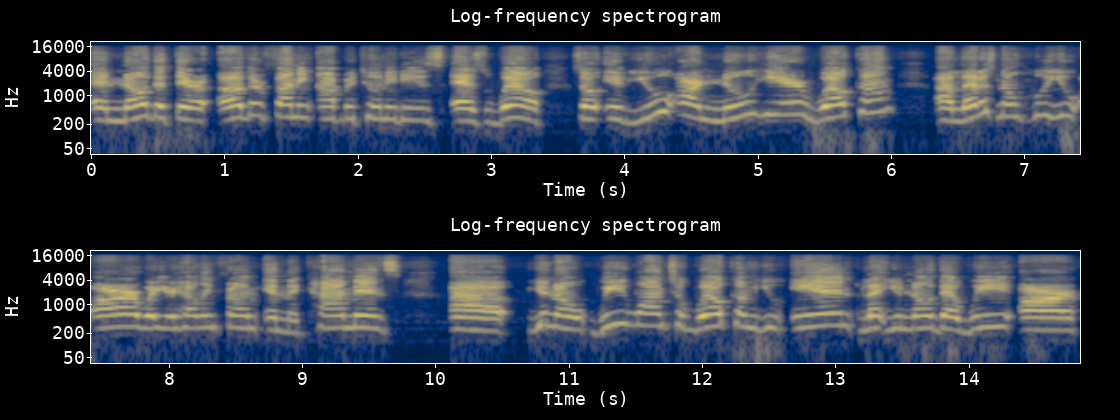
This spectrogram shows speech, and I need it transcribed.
and know that there are other funding opportunities as well. So if you are new here, welcome. Uh, let us know who you are, where you're hailing from in the comments. Uh, you know, we want to welcome you in, let you know that we are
